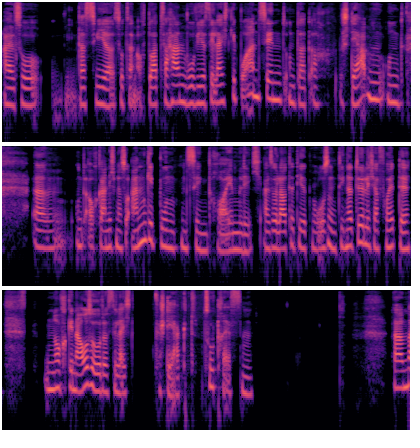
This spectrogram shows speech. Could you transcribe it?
also dass wir sozusagen auch dort verharren, wo wir vielleicht geboren sind und dort auch sterben und ähm, und auch gar nicht mehr so angebunden sind räumlich. Also lauter Diagnosen, die natürlich auf heute noch genauso oder vielleicht verstärkt zutreffen. Ähm,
